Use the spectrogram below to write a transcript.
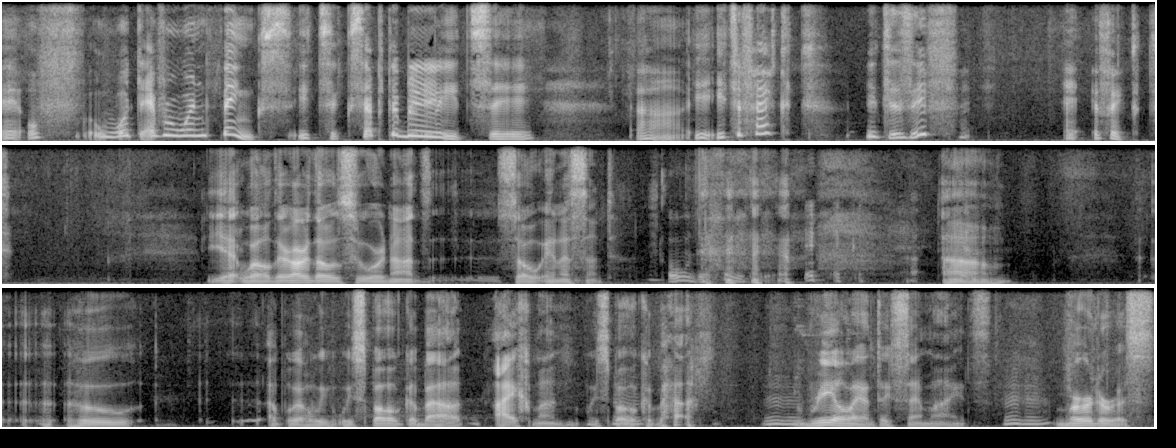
uh, of what everyone thinks. It's acceptable. It's a uh, it's a fact. It's as if a, a fact. Yeah, well, there are those who are not so innocent, Oh, definitely. um, who, well, we, we spoke about Eichmann, we mm-hmm. spoke about mm-hmm. real anti Semites, mm-hmm. murderous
